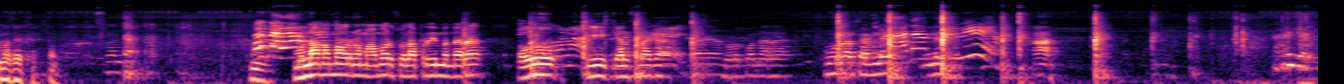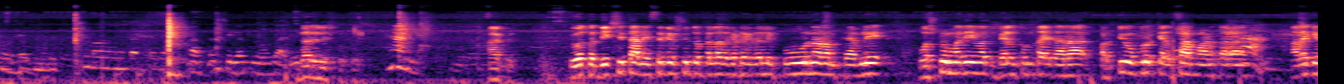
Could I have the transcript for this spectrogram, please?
ಮದಕ ಮುನ್ನಾ ಮಾಮ ಅವ್ರು ನಮ್ಮ ಮಾಮವ್ರು ಸೋಲಾಪುರದಿಂದ ಬಂದಾರ. ಅವರು ಈ ಕೆಲಸದಾಗ ಪೂರ ಫ್ಯಾಮಿಲಿ ಹಾಂ. ಇವತ್ತು ದೀಕ್ಷಿತ ನೈಸರ್ಗಿಕ ಶುದ್ಧ ಬೆಲ್ಲದ ಘಟಕದಲ್ಲಿ ಪೂರ್ಣ ನಮ್ಮ ಫ್ಯಾಮಿಲಿ ಅಷ್ಟು ಮಂದಿ ಇವತ್ತು ಬೆಲ್ಲ ತುಂಬ್ತಾ ಇದಾರ ಪ್ರತಿಯೊಬ್ರು ಕೆಲಸ ಮಾಡ್ತಾರ? ಅದಕ್ಕೆ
